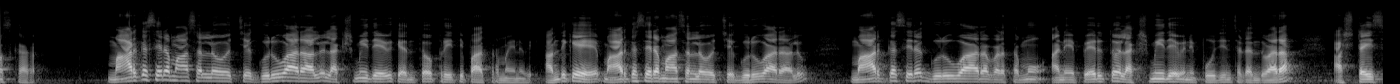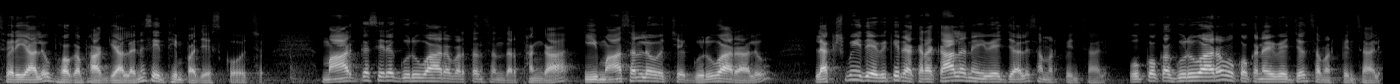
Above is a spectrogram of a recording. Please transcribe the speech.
నమస్కారం. మార్గశిర మాసంలో వచ్చే గురువారాలు లక్ష్మీదేవికి ఎంతో ప్రీతిపాత్రమైనవి. అందుకే మార్గశిర మాసంలో వచ్చే గురువారాలు మార్గశిర గురువార వ్రతము అనే పేరుతో లక్ష్మీదేవిని పూజించడం ద్వారా అష్టైశ్వర్యాలు భోగభాగ్యాలను సిద్ధింపజేసుకోవచ్చు. మార్గశిర గురువార వ్రతం సందర్భంగా ఈ మాసంలో వచ్చే గురువారాలు లక్ష్మీదేవికి రకరకాల నైవేద్యాలు సమర్పించాలి. ఒక్కొక్క గురువారం ఒక్కొక్క నైవేద్యం సమర్పించాలి.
